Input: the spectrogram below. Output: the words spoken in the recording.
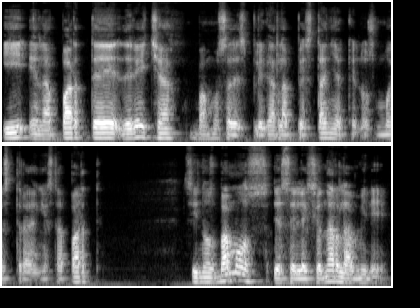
y en la parte derecha vamos a desplegar la pestaña que nos muestra en esta parte. Si nos vamos de seleccionarla, mire,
